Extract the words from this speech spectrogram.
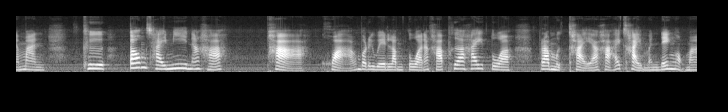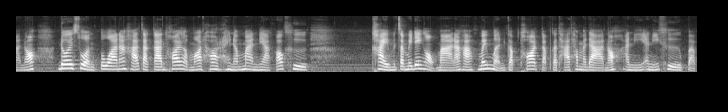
น้ำมัน คือ ต้องใช้มีดนะคะ ผ่าขวางบริเวณลำตัวนะคะ เพื่อให้ตัวปลาหมึกไข่อะค่ะ ให้ไข่มันเด้งออกมาเนาะโดยส่วนตัวนะคะ จากการทอดกับหม้อทอดไร้น้ำมันเนี่ยก็คือไข่มันจะไม่เด้งออกมานะคะ ไม่เหมือนกับทอดกับกระทะธรรมดาเนาะอันนี้อันนี้คือแบบ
